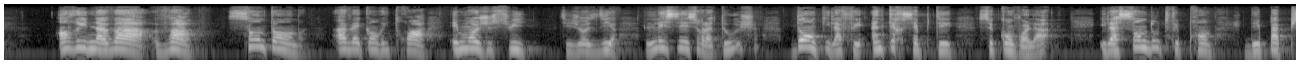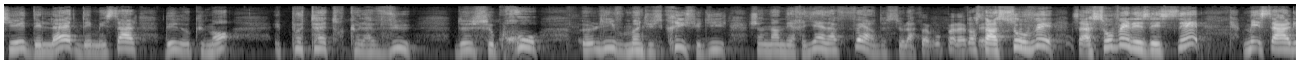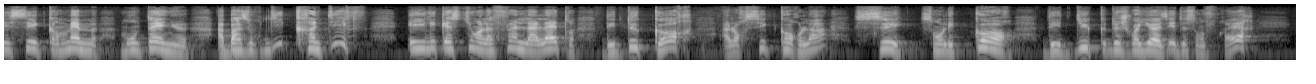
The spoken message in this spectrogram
Henri Navarre va s'entendre avec Henri III, et moi je suis, si j'ose dire, laissé sur la touche. Donc il a fait intercepter ce convoi-là. Il a sans doute fait prendre des papiers, des lettres, des messages, des documents, et peut-être que la vue de ce gros livre manuscrit, se dit, je n'en ai rien à faire de cela. Ça, vaut pas la ça a sauvé, ça a sauvé les essais, mais ça a laissé quand même Montaigne abasourdi, craintif. Et il est question à la fin de la lettre des deux corps. Alors ces corps-là, ce sont les corps des ducs de Joyeuse et de son frère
